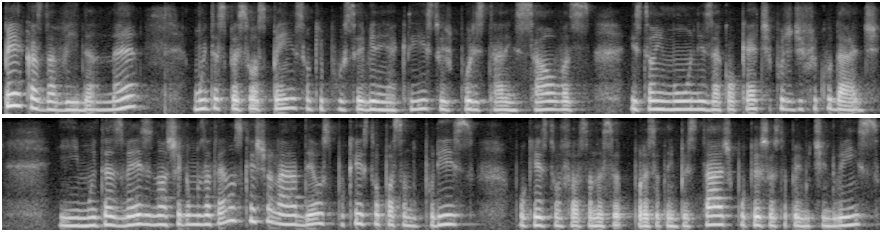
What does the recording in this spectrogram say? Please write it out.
percas da vida, né? Muitas pessoas pensam que por servirem a Cristo e por estarem salvas, estão imunes a qualquer tipo de dificuldade. E muitas vezes nós chegamos até a nos questionar, Deus, por que estou passando por isso? Por que estou passando essa, por essa tempestade? Por que o Senhor está permitindo isso?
